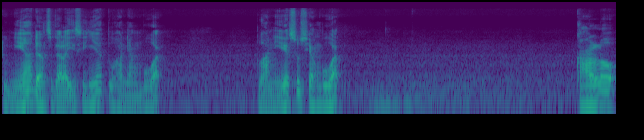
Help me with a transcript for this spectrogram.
Dunia dan segala isinya Tuhan yang buat Tuhan Yesus yang buat. Kalau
